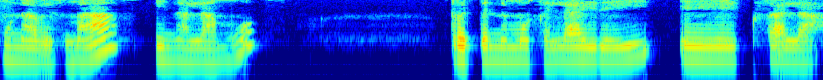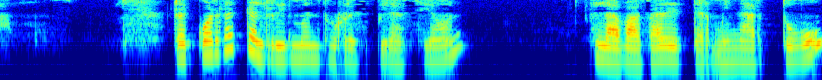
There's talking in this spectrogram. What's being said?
Una vez más, inhalamos, retenemos el aire y exhalamos. Recuerda que el ritmo en tu respiración la vas a determinar tú,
